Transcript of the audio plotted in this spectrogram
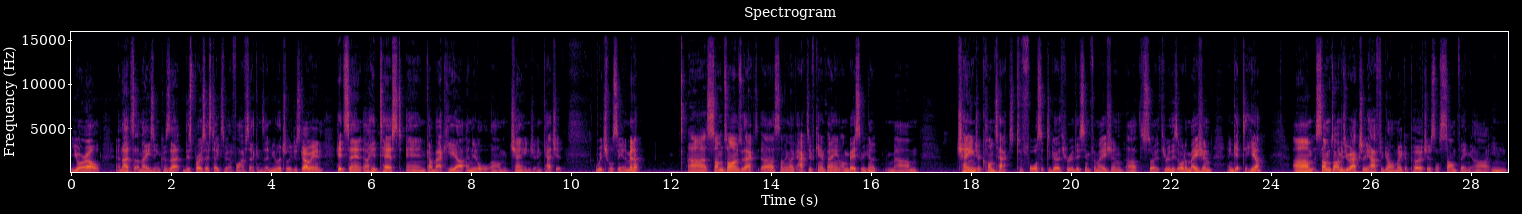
URL. And that's amazing because that this process takes about five seconds and you literally just go in, hit send, uh, hit test and come back here and it'll um, change and catch it which we'll see in a minute. Uh, sometimes with act, uh, something like Active Campaign, I'm basically going to um, change a contact to force it to go through this information, uh, sorry, through this automation and get to here. Um, sometimes you actually have to go and make a purchase or something uh, in,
